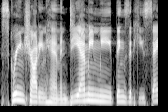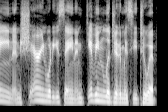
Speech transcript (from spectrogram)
screenshotting him and DMing me things that he's saying and sharing what he's saying and giving legitimacy to it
